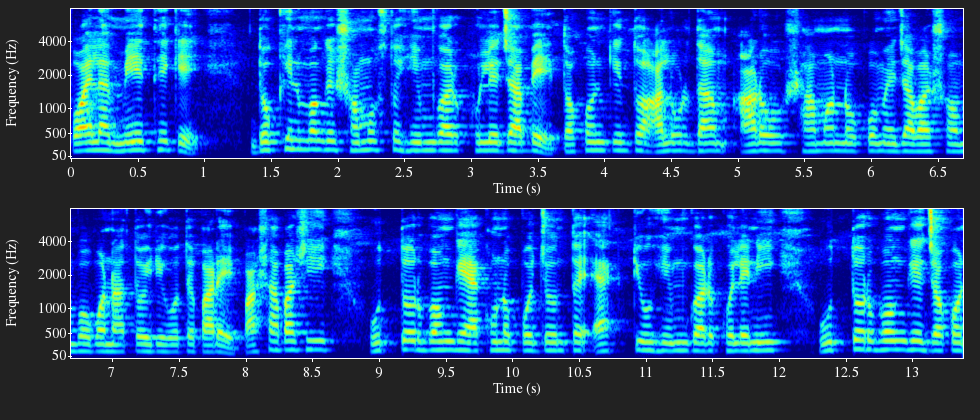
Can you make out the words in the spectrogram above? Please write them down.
পয়লা মে থেকে দক্ষিণবঙ্গের সমস্ত হিমঘর খুলে যাবে, তখন কিন্তু আলুর দাম আরও সামান্য কমে যাওয়ার সম্ভাবনা তৈরি হতে পারে। পাশাপাশি উত্তরবঙ্গে এখনও পর্যন্ত একটিও হিমঘর খোলেনি। উত্তরবঙ্গে যখন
